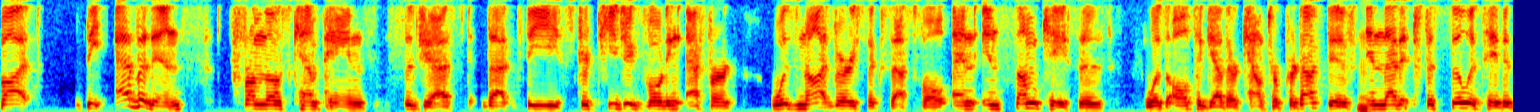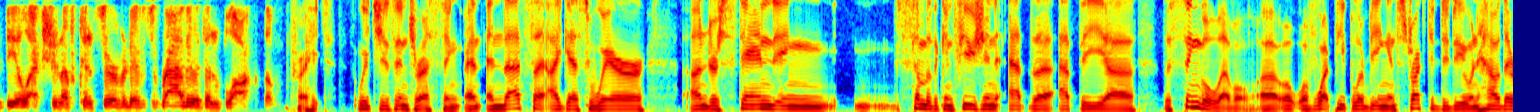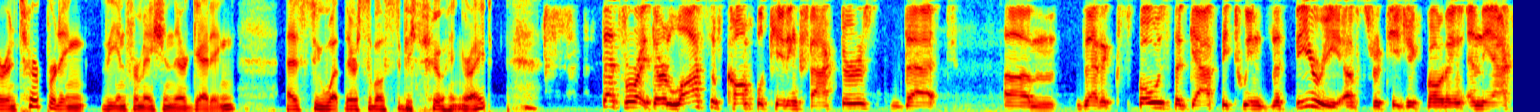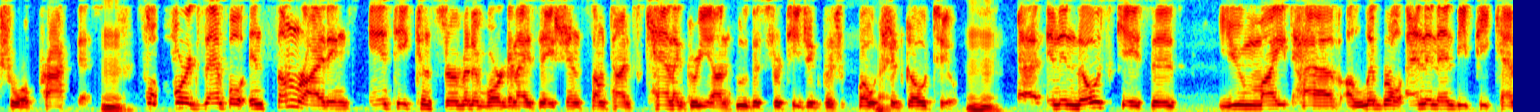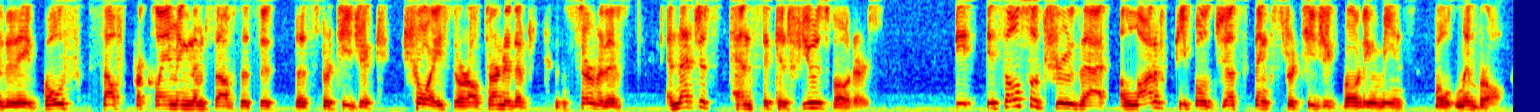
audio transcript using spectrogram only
But the evidence from those campaigns suggest that the strategic voting effort was not very successful and in some cases was altogether counterproductive mm. in that it facilitated the election of conservatives rather than blocked them. Right, which is interesting. And and that's I guess where understanding some of the confusion at the at the uh, the single level uh, of what people are being instructed to do and how they're interpreting the information they're getting as to what they're supposed to be doing, right? That's right. There are lots of complicating factors that um, that expose the gap between the theory of strategic voting and the actual practice. Mm. So, for example, in some ridings, anti conservative organizations sometimes can't agree on who the strategic vote right. should go to. Mm-hmm. Uh, and in those cases, you might have a liberal and an NDP candidate both self proclaiming themselves as the strategic choice or alternative conservatives. And that just tends to confuse voters. It, it's also true that a lot of people just think strategic voting means vote liberal.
